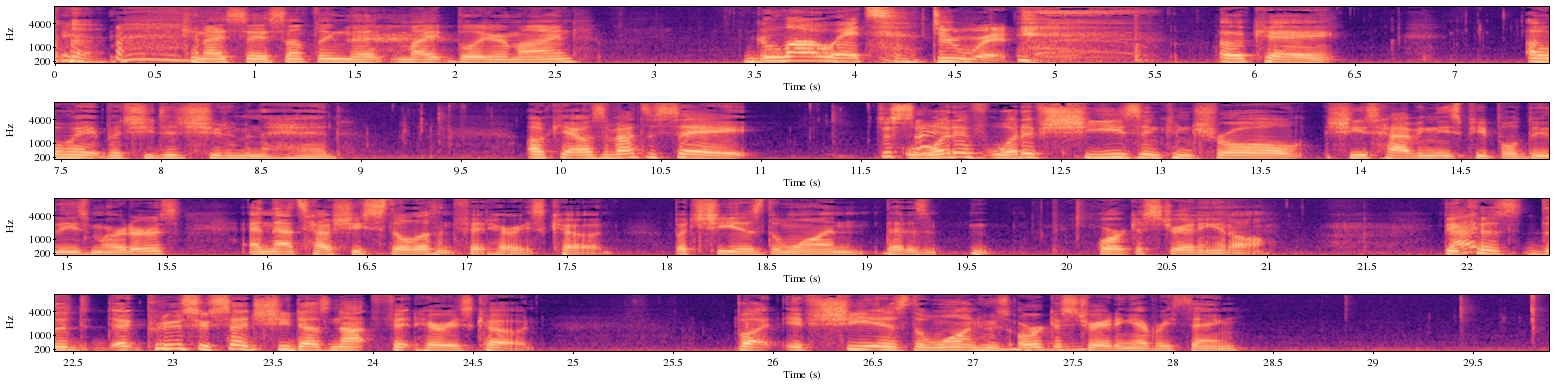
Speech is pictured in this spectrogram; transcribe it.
yeah. Can I say something that might blow your mind? Blow it. Do it. Okay. Oh wait, but she did shoot him in the head. Okay, I was about to say, Just say what it. if what if she's in control? She's having these people do these murders, and that's how she still doesn't fit Harry's code. But she is the one that is orchestrating it all. Because the, the uh, producer said she does not fit Harry's code. But if she is the one who's mm-hmm. orchestrating everything,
